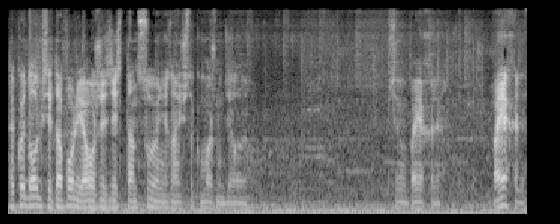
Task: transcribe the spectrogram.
Такой долгий светофор, я уже здесь танцую, не знаю, что только можно делаю. Все, поехали. Поехали.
